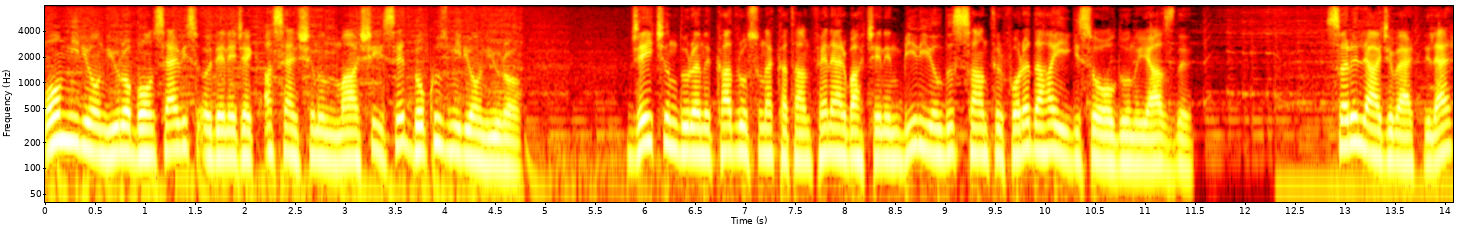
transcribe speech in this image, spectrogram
10 milyon euro bonservis ödenecek Asensio'nun maaşı ise 9 milyon euro. Jayson Duran'ı kadrosuna katan Fenerbahçe'nin bir yıldız santrfora daha ilgisi olduğunu yazdı. Sarı lacivertliler,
